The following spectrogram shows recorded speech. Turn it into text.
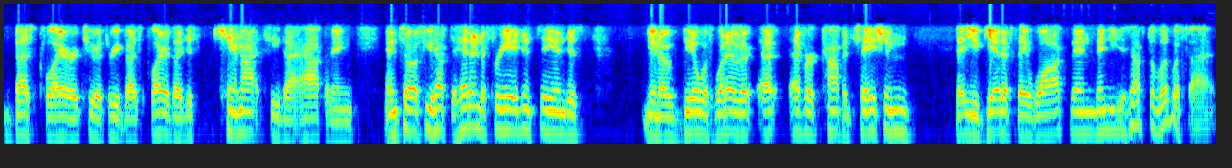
best player, two or three best players. I just cannot see that happening. And so if you have to head into free agency and just you know, deal with whatever ever compensation that you get if they walk, then then you just have to live with that.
